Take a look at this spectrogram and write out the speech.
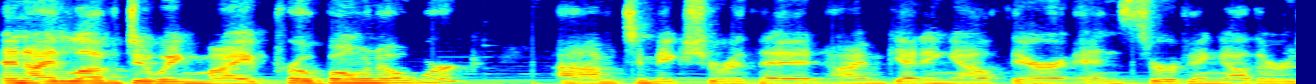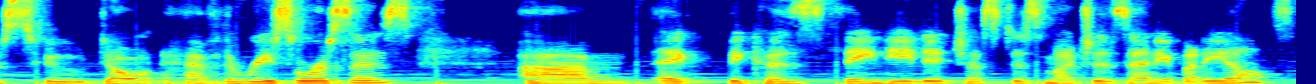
And I love doing my pro bono work um, to make sure that I'm getting out there and serving others who don't have the resources um, it, because they need it just as much as anybody else.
